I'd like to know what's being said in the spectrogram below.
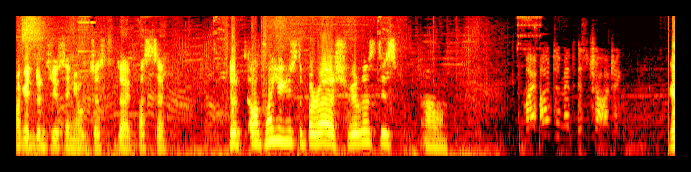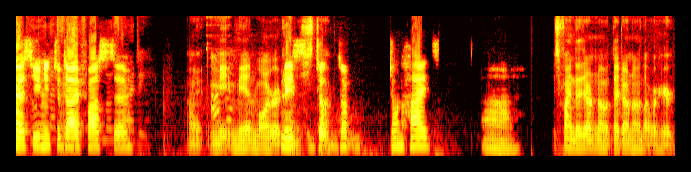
Okay, don't use any ult, just die faster. Don't. Oh, why you use the barrage? We lost this. Oh. My ultimate is charging. Guys, you need to die faster. Alright, me, me and Moira kind of Please, stuck. don't, don't, don't hide. Ah. It's fine. They don't know. They don't know that we're here.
